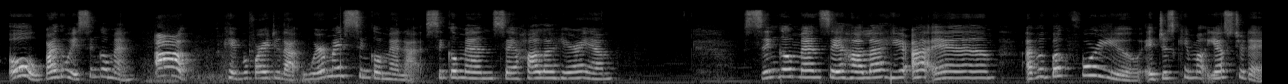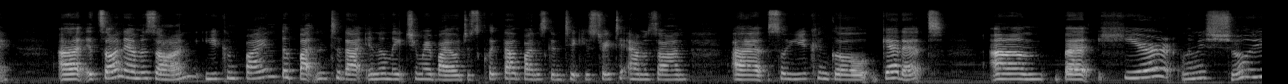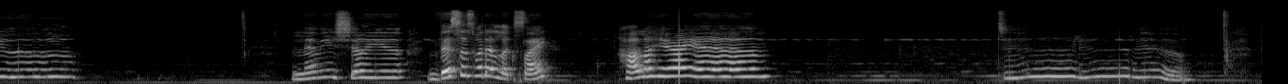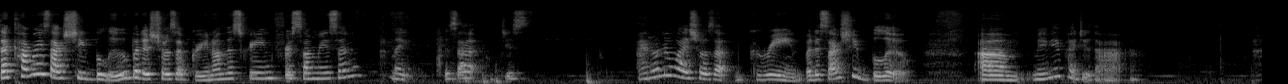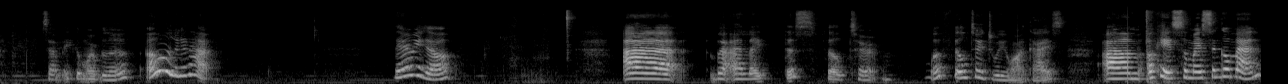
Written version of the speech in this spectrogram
Oh, by the way, single men. Ah, okay, before I do that, where are my single men at? Single men say holla, here I am. Single men say holla, here I am. I have a book for you. It just came out yesterday. Uh, it's on Amazon. You can find the button to that in the link to my bio. Just click that button. It's going to take you straight to Amazon. Uh, so you can go get it. Um, but here, let me show you. Let me show you. This is what it looks like. Holla, here I am. Doo, doo, doo. That cover is actually blue, but it shows up green on the screen for some reason. Like, is that just... I don't know why it shows up green, but it's actually blue. Um, maybe if I do that. Does that make it more blue? Oh, look at that. There we go. Uh, but I like this filter. What filter do we want, guys? Um, okay, so my single men,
